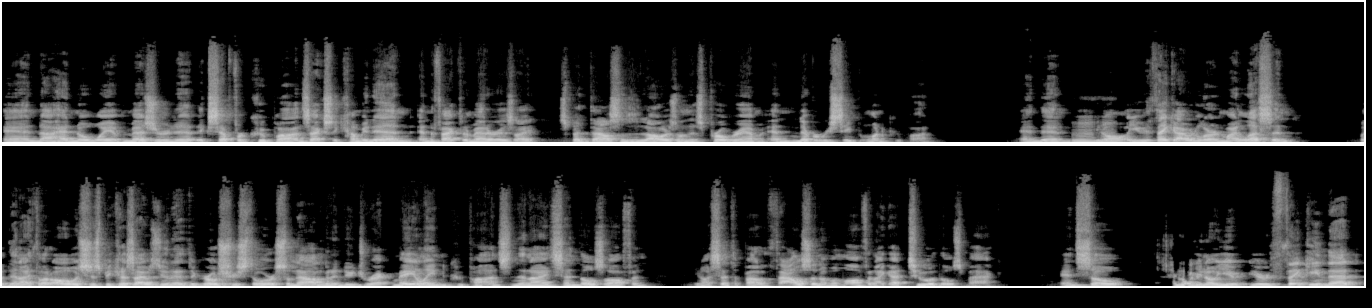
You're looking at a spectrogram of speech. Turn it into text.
And I had no way of measuring it except for coupons actually coming in. And the fact of the matter is I spent thousands of dollars on this program and never received one coupon. And then, mm-hmm. you know, you think I would learn my lesson, but then I thought, oh, it's just because I was doing it at the grocery store. So now I'm going to do direct mailing coupons. And then I send those off. And, you know, I sent about a thousand of them off and I got two of those back. And so, sure. you know, you, you're thinking that,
